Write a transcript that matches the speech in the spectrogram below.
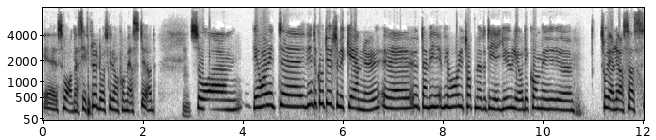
eh, svaga siffror, då skulle de få mest stöd. Mm. Så um, det har inte, vi har inte kommit ut så mycket ännu uh, utan vi, vi har ju toppmötet i juli och det kommer ju, uh, tror jag, lösas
